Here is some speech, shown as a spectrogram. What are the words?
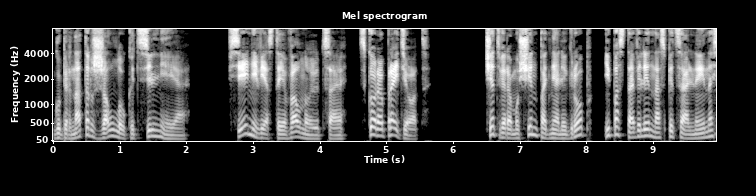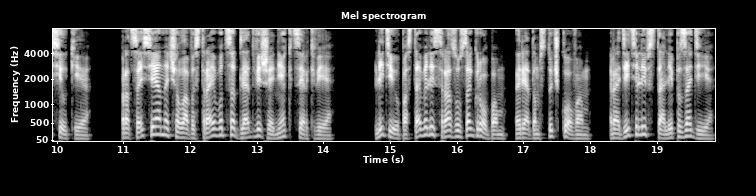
Губернатор сжал локоть сильнее. «Все невесты волнуются. Скоро пройдет». Четверо мужчин подняли гроб и поставили на специальные носилки. Процессия начала выстраиваться для движения к церкви. Лидию поставили сразу за гробом, рядом с Тучковым. Родители встали позади.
